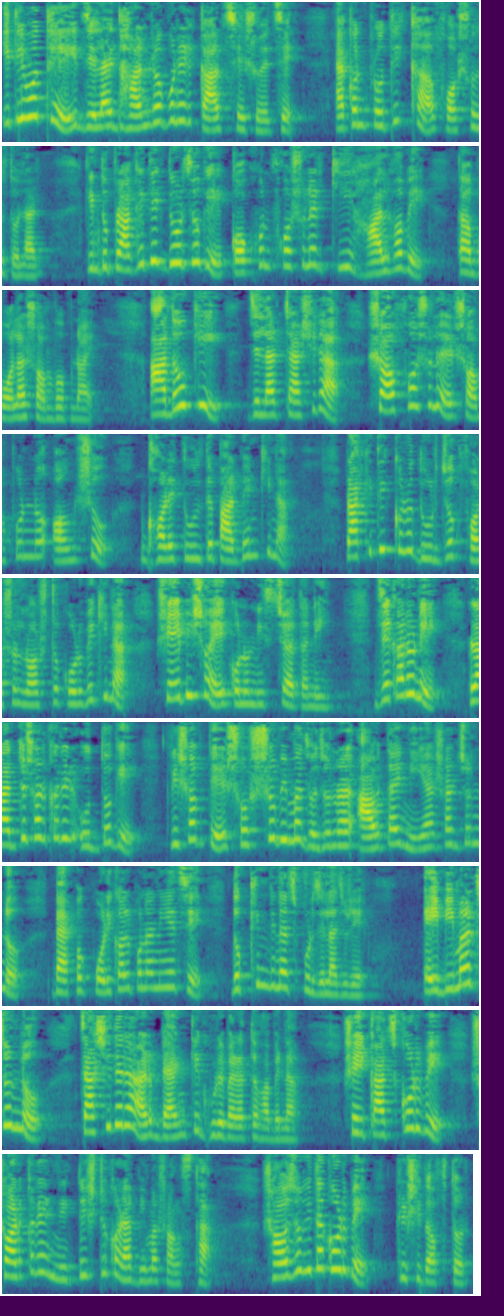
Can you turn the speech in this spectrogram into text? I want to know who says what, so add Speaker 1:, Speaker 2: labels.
Speaker 1: ইতিমধ্যেই জেলায় ধান রোপণের কাজ শেষ হয়েছে। এখন প্রতীক্ষা ফসল তোলার। কিন্তু প্রাকৃতিক দুর্যোগে কখন ফসলের কি হাল হবে তা বলা সম্ভব নয়। আদৌ কি জেলার চাষিরা সব ফসলের সম্পূর্ণ অংশ ঘরে তুলতে পারবেন কিনা? প্রাকৃতিক কোনো দুর্যোগ ফসল নষ্ট করবে কিনা সে বিষয়ে কোনো নিশ্চয়তা নেই। যে কারণে রাজ্য সরকারের উদ্যোগে কৃষকদের শস্য বীমা যোজনার আওতায় নিয়ে আসার জন্য ব্যাপক পরিকল্পনা নিয়েছে দক্ষিণ দিনাজপুর জেলা জুড়ে। এই বীমার জন্য চাষিদের আর ব্যাংকে ঘুরে বেড়াতে হবে না। সেই কাজ করবে সরকারের নির্দিষ্ট করা বীমা সংস্থা। সহযোগিতা করবে কৃষি দফতর।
